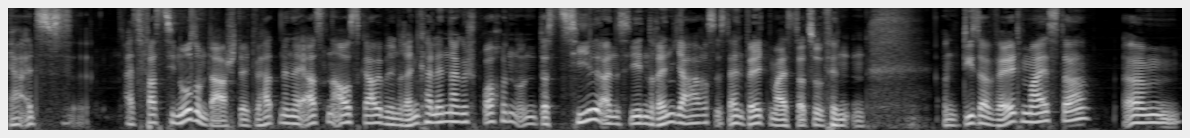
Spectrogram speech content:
ja als als Faszinosum darstellt. Wir hatten in der ersten Ausgabe über den Rennkalender gesprochen und das Ziel eines jeden Rennjahres ist, einen Weltmeister zu finden. Und dieser Weltmeister, ähm,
